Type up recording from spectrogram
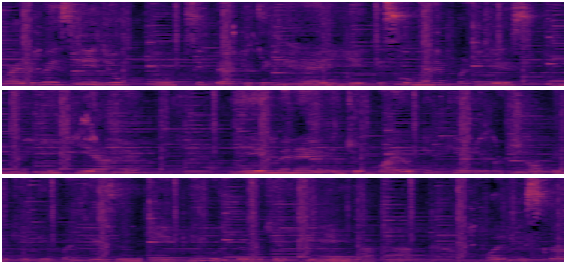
बाय द वे इसकी जो क्यूट सी पैकेजिंग है, ये इसको मैंने परचेज नहीं किया है। ये मैंने जो बायोटिक की शॉपिंग की थी परचेजिंग की थी, उस पर मुझे फ्री मिला था। और इसका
